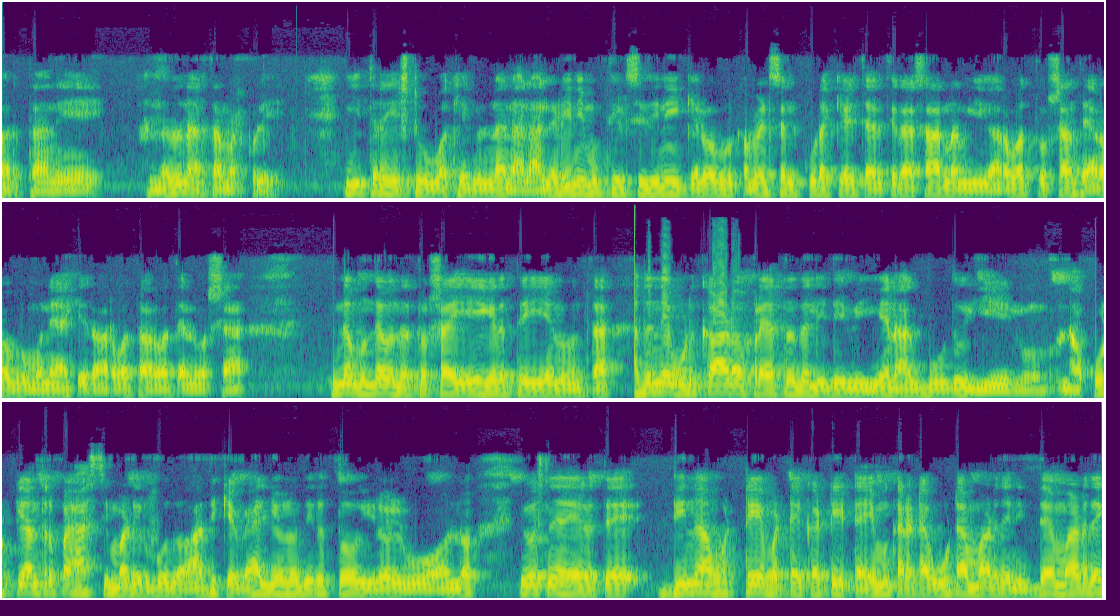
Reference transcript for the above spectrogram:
ಬರ್ತಾನೆ. ಅನ್ನೋದನ್ನ ಅರ್ಥ ಮಾಡ್ಕೊಳ್ಳಿ. ಈ ಥರ ಎಷ್ಟು ವಾಕ್ಯಗಳನ್ನ ನಾನು ಆಲ್ರೆಡಿ ನಿಮಗೆ ತಿಳಿಸಿದ್ದೀನಿ ಕೆಲವೊಬ್ರು ಕಮೆಂಟ್ಸಲ್ಲಿ ಕೂಡ ಕೇಳ್ತಾ ಇರ್ತೀರಾ, ಸರ್, ನನಗೆ ಈಗ ಅರವತ್ತು ವರ್ಷ ಅಂತ ಯಾರೋ ಒಬ್ರು ಮೊನ್ನೆ ಹಾಕಿದ್ರು, ಅರವತ್ತು, ಅರವತ್ತೆರಡು ವರ್ಷ. ಇನ್ನು ಮುಂದೆ ಒಂದು ಹತ್ತು ವರ್ಷ ಹೇಗಿರುತ್ತೆ, ಏನು ಅಂತ ಅದನ್ನೇ ಹುಡುಕಾಡೋ ಪ್ರಯತ್ನದಲ್ಲಿ ಇದ್ದೀವಿ ಏನಾಗ್ಬೋದು, ಏನು? ನಾವು ಕೋಟ್ಯಾಂತರ ರೂಪಾಯಿ ಆಸ್ತಿ ಮಾಡಿರ್ಬೋದು. ಅದಕ್ಕೆ ವ್ಯಾಲ್ಯೂ ಅನ್ನೋದು ಇರುತ್ತೋ, ಇರಲ್ವೋ ಅನ್ನೋ ಯೋಚನೆ ಇರುತ್ತೆ. ದಿನ ಹೊಟ್ಟೆ ಬಟ್ಟೆ ಕಟ್ಟಿ ಟೈಮ್ ಕರೆಕ್ಟಾಗಿ ಊಟ ಮಾಡದೆ, ನಿದ್ದೆ ಮಾಡದೆ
